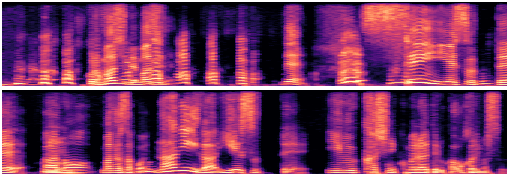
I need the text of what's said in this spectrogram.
これマジでマジで。で、say yes って、あの、マキさん、これ何がイエスっていう歌詞に込められてるかわかります？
